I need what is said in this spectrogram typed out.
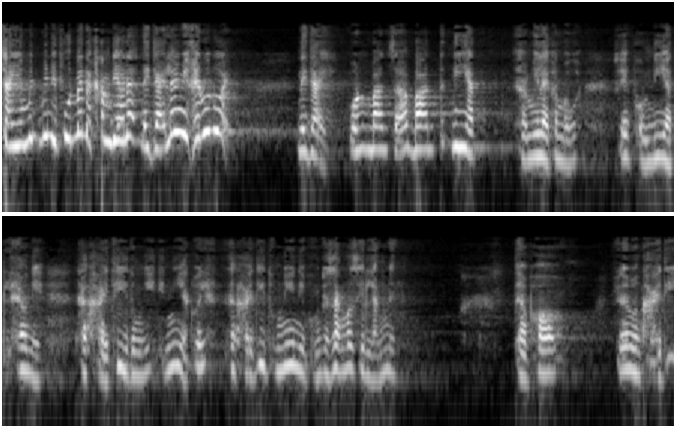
ใจยังไม่ไม่ได้พูดแม้แต่คำเดียวนะ ในใจแล้วไม่มีใครรู้ด้วย ในใจบนบานสาบานเนียดมีอะไรคนบอกว่าเชฟผมเนียดแล้วนี่ถ้าขายที่ตรงนี้นี่เนียดไว้แล้วถ้าขายที่ตรงนี้นี่ผมจะสร้างมัสยิดหลังหนึ่งแต่พอแล้วมันขายที่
